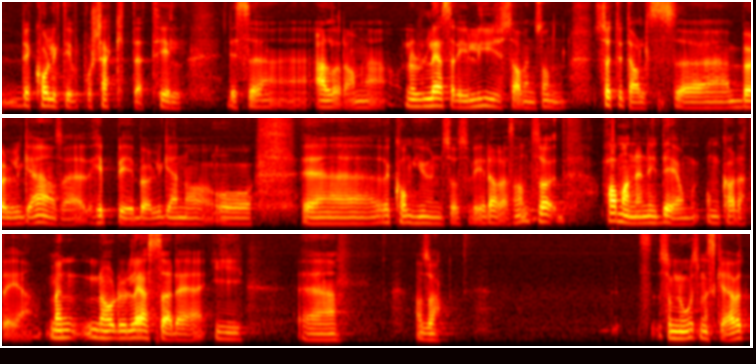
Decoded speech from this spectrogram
det kollektive prosjektet til disse eldre damene. Når du leser det i lys av en sånn 70-tallsbølge, uh, altså hippiebølgen og, og uh, The Communes osv., så, videre, så har man en idé om, om, hva dette er. Men når du leser det i eh, Altså Som noe som er skrevet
